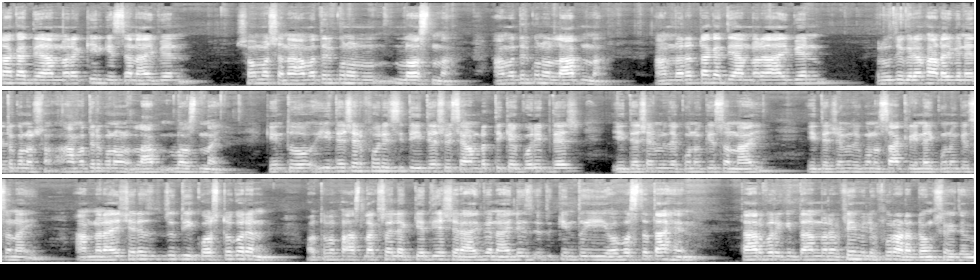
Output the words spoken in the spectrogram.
টাকা দিয়ে আপনারা কিরগিস্তান আইবেন সমস্যা না আমাদের কোনো লস না আমাদের কোনো লাভ না। আপনারা টাকা দিয়ে আপনারা আইবেন রুজি করে ফাটাইবেন এত কোনো আমাদের কোনো লাভ লস নাই। কিন্তু এই দেশের পরিস্থিতি, এই দেশ হচ্ছে আমরা থেকে গরিব দেশ, এই দেশের মধ্যে কোনো কিছু নাই, এই দেশের মধ্যে কোনো চাকরি নাই, কোনো কিছু নাই। আপনারা এসে যদি কষ্ট করেন, অথবা পাঁচ লাখ, ছয় লাখ দিয়ে সেরা আইবেন, আইলে কিন্তু এই অবস্থাতে আহেন তারপরে কিন্তু আপনারা ফ্যামিলি পুরাটা ধ্বংস হয়ে যাবে,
